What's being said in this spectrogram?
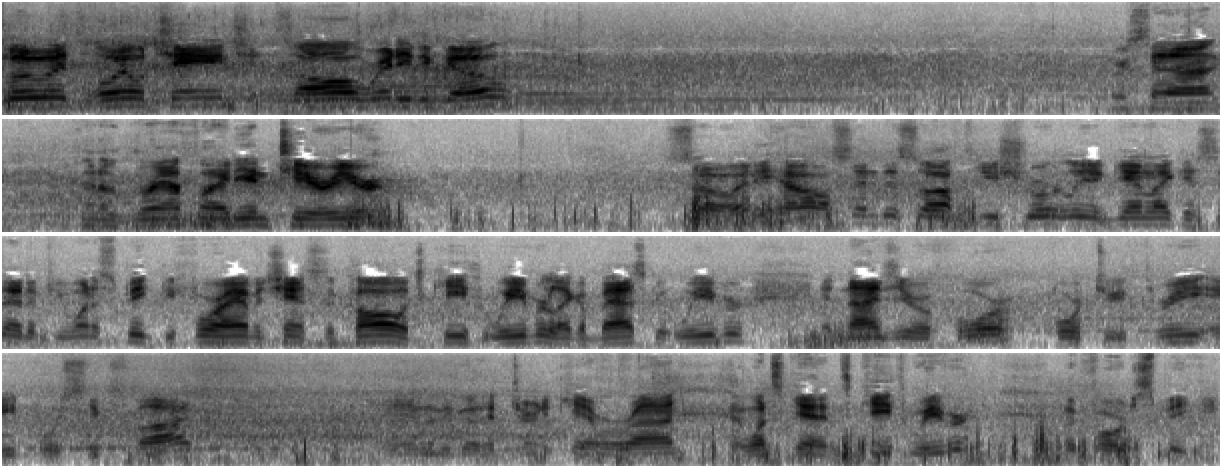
Fluids, oil change, it's all ready to go. There's a kind of graphite interior. So anyhow, I'll send this off to you shortly. Again, like I said, if you want to speak before I have a chance to call, it's Keith Weaver, like a basket weaver, at 904-423-8465. And let me go ahead and turn the camera on. And once again, it's Keith Weaver. Look forward to speaking.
